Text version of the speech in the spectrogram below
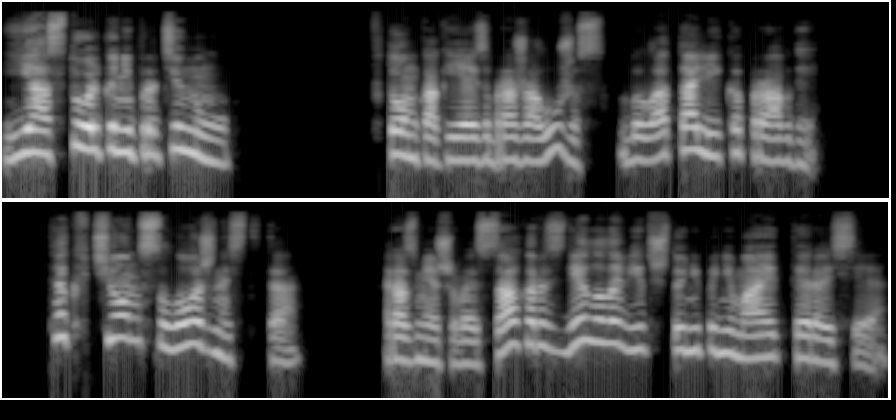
Я столько не протяну. В том, как я изображал ужас, была талика правды. Так в чем сложность-то? Размешивая сахар, сделала вид, что не понимает Тересия.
